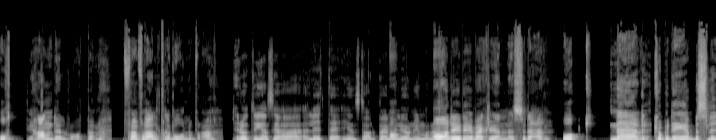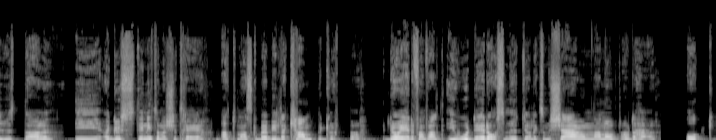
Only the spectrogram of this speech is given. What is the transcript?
80 handeldvapen. Framförallt revolvrar. Det låter ju ganska lite i en stad på en Ja. miljon invånare. Ja, det, det är verkligen sådär. Och när KPD beslutar i augusti 1923 att man ska börja bilda kampgrupper, då är det framförallt OD då som utgör liksom kärnan av, av det här. Och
